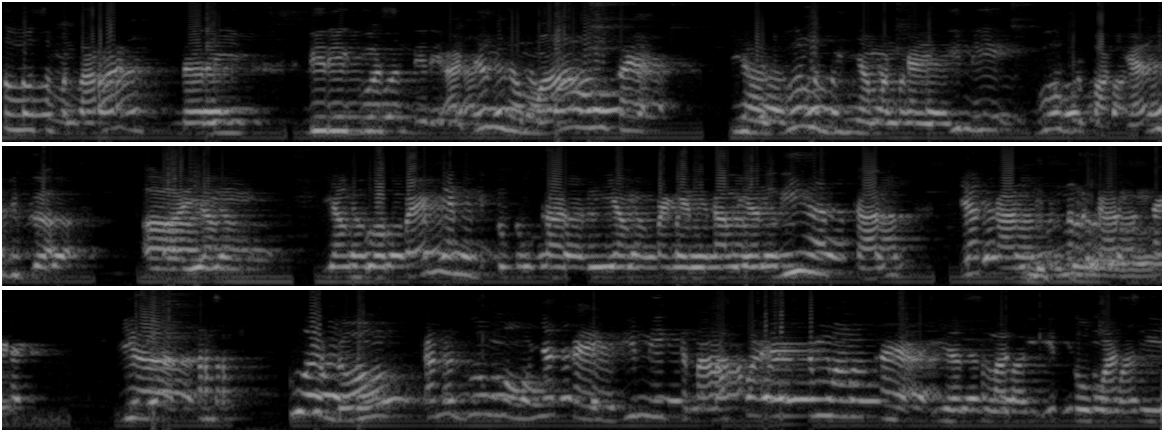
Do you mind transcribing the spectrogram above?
tuh sementara dari diri gue sendiri aja nggak mau. Kayak ya gue lebih nyaman kayak gini. Gue berpakaian juga uh, yang yang gue pengen gitu. Bukan yang pengen kalian lihat kan. Ya kan? Bener kan? Ya gue dong kan gue maunya kayak gini kenapa emang kayak ya selagi itu masih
